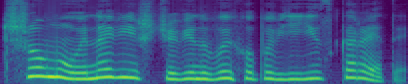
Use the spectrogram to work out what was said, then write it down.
Чому і навіщо він вихопив її з карети?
